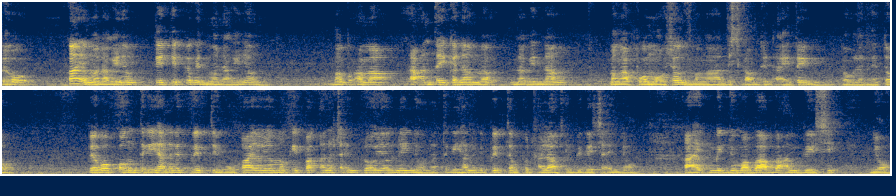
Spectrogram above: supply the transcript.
Pero kaya mo na rin yun. Titipirin mo na rin yun. Ama, aantay ka na, na rin ng mga promotion, mga discounted item, tulad nito. Pero kung 350, kung kaya nyo makipag ano sa employer ninyo na 350 ang food allowance ibigay sa inyo, kahit medyo mababa ang basic nyo,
